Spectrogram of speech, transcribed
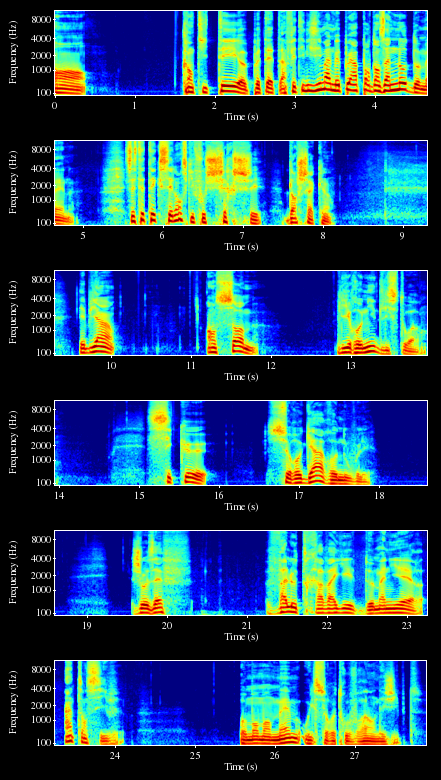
en quantité euh, peut-être infétinissimale, mais peu importe, dans un autre domaine. C'est cette excellence qu'il faut chercher dans chacun. Eh bien, en somme, l'ironie de l'histoire, c'est que ce regard renouvelé, Joseph va le travailler de manière intensive au moment même où il se retrouvera en Égypte.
